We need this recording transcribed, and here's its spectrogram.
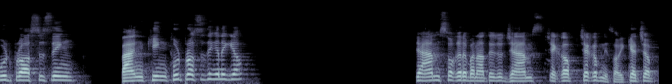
food processing banking food processing है ना क्या? जैम्स वगैरह बनाते हैं जो जैम्स चेकअप चेकअप नहीं सॉरी केचअप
